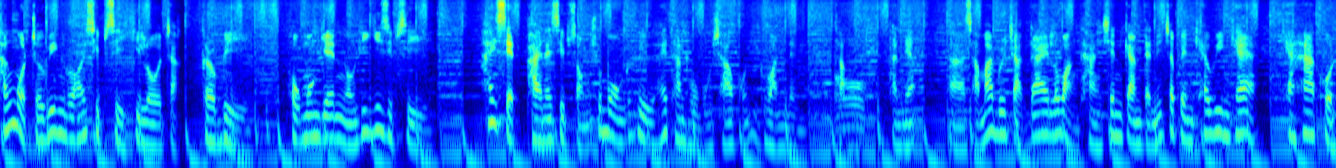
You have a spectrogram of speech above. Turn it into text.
ทั้งหมดจะวิ่ง 114 กิโลจากกระบี่6โมงเย็นของที่ 24 ให้เสร็จภายใน 12 ชั่วโมง ก็คือให้ทัน6โมงเช้าของอีกวันหนึ่งครับโอ้อันเนี้ยอ่าสามารถบริจาคได้ระหว่างทางเช่นกัน แต่นี่จะเป็นแค่วิ่งแค่แค่ 5 คน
